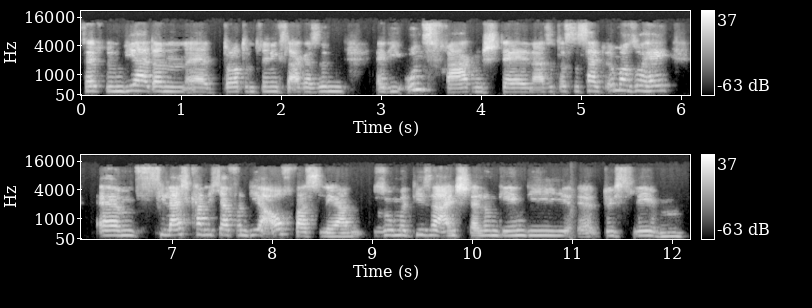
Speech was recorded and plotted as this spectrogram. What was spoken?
selbst wenn wir halt dann äh, dort im Trainingslager sind, äh, die uns Fragen stellen. Also das ist halt immer so, hey, ähm, vielleicht kann ich ja von dir auch was lernen. So mit dieser Einstellung gehen die äh, durchs Leben.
